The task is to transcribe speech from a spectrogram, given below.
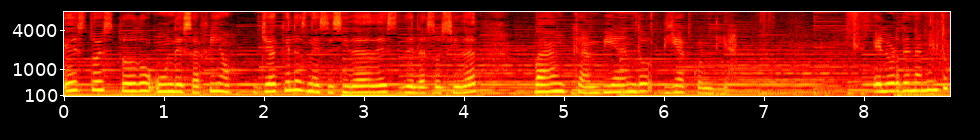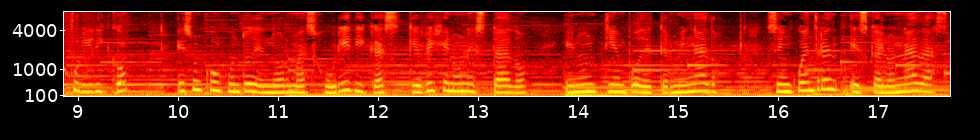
Esto es todo un desafío, ya que las necesidades de la sociedad van cambiando día con día. El ordenamiento jurídico es un conjunto de normas jurídicas que rigen un Estado en un tiempo determinado. Se encuentran escalonadas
